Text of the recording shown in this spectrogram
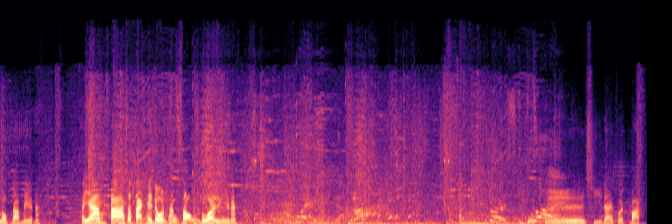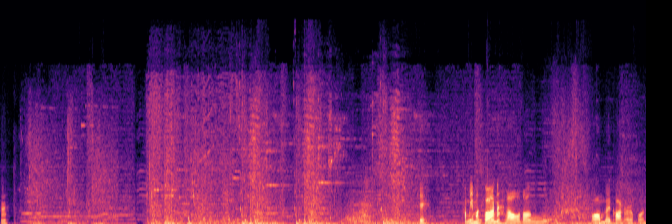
หลบดาเมจนะ พยายามปาสแต็กให้โดนทั้งสองตัวอย่างนี้นะ First โอเค blood. ฉีได้เฟิร์สบัตรนะโอเคทำให้มังกรนะ เราต้องพร้อมไว้ก่อนนะทุกคน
